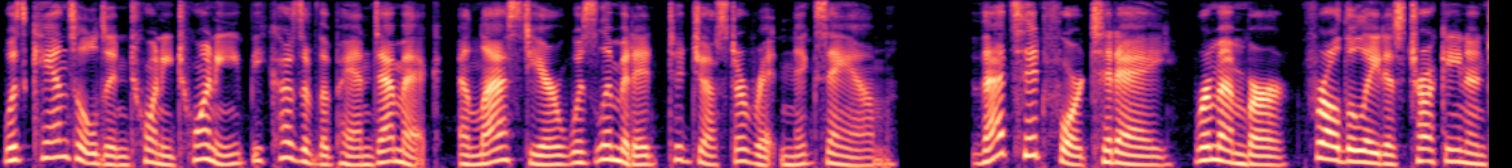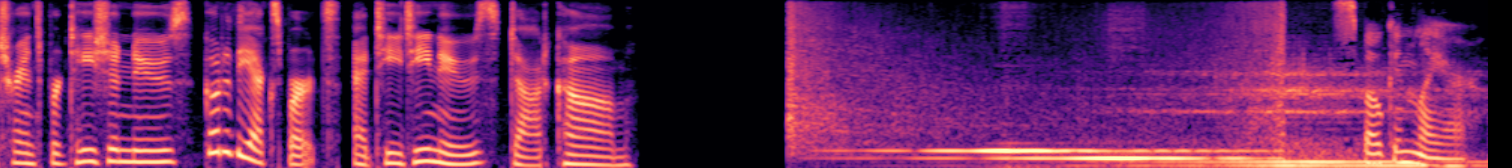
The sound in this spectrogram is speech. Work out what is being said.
was canceled in 2020 because of the pandemic, and last year was limited to just a written exam. That's it for today. Remember, for all the latest trucking and transportation news, go to the experts at ttnews.com. SpokenLayer.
